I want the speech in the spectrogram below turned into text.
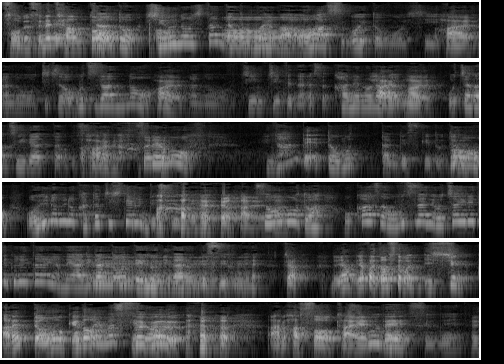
そうですねちゃんと。ちゃんと収納したんだと思えばうんああすごいと思うし、はい。あの父のお仏壇の,、はい。あのチンチンって鳴らす鐘の中にはいはい。お茶がついであったんですよ、はい。それもえなんで？って思ったんですけどでもお湯飲みの形してるんですよね。はいそう思うとあお母さんお仏壇にお茶入れてくれたんやねありがとうっていうふうになるんですよね。じゃあややっぱりどうしても一瞬あれって思うけどすぐ あの発想を変そうなんでえてすよね。そう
